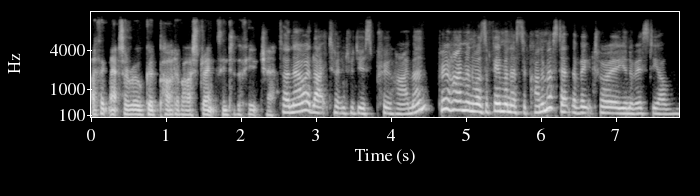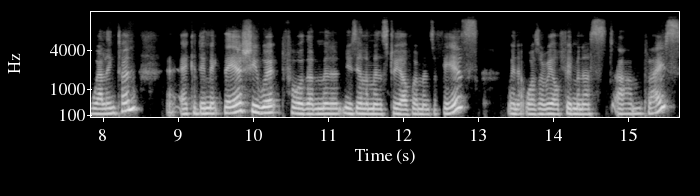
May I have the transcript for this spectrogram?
I think that's a real good part of our strength into the future. So now I'd like to introduce Prue Hyman. Prue Hyman was a feminist economist at the Victoria University of Wellington, academic there. She worked for the New Zealand Ministry of Women's Affairs when it was a real feminist um, place.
